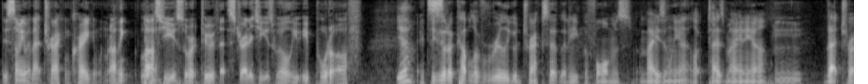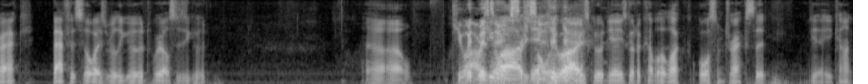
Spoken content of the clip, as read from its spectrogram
there's something about that track and Craig. and I think last year you saw it too with that strategy as well. He, he pulled it off. Yeah. It's He's got a couple of really good track set that he performs amazingly at, like Tasmania, Mm. that track. Bathurst's always really good. Where else is he good? uh, QR, With- with is QRs, always pretty yeah. solid. QR is good. Yeah, he's got a couple of like awesome tracks that, yeah, you can't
